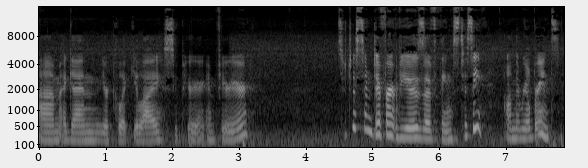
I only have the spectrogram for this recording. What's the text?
Um, again, your colliculi, superior, inferior. So just some different views of things to see on the real brains.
